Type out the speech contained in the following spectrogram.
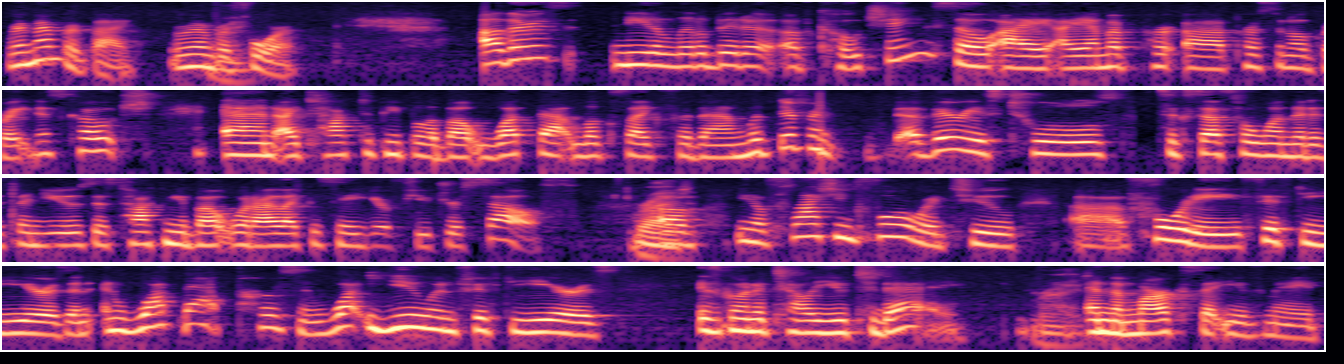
remembered by, remembered right. for. Others need a little bit of coaching. So I, I am a per, uh, personal greatness coach, and I talk to people about what that looks like for them with different uh, various tools. Successful one that has been used is talking about what I like to say your future self. Right. Of you know, flashing forward to uh, 40, 50 years, and, and what that person, what you in 50 years is going to tell you today. Right. and the marks that you've made.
